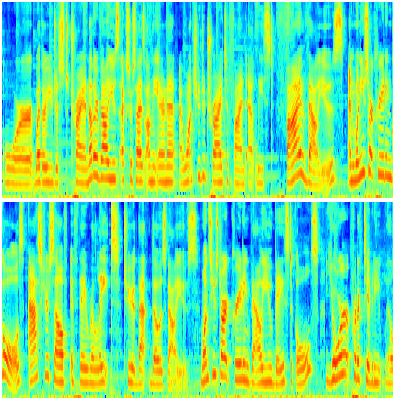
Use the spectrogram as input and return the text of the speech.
or whether you just try another values exercise on the internet, I want you to try to find at least five values. And when you start creating goals, ask yourself if they relate to that those values. Once you start creating value-based goals, your productivity will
